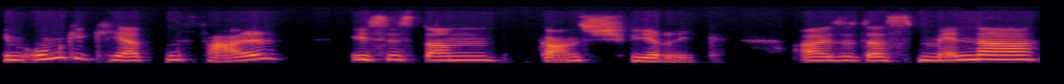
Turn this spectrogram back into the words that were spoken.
im umgekehrten Fall ist es dann ganz schwierig. Also, dass Männer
